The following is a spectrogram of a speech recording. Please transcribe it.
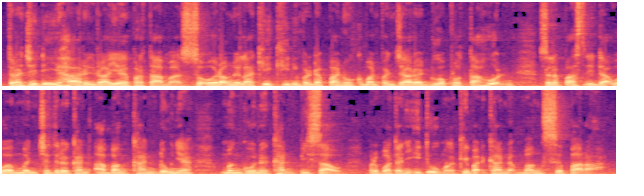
Tragedi Hari Raya pertama, seorang lelaki kini berdepan hukuman penjara 20 tahun selepas didakwa mencederakan abang kandungnya menggunakan pisau. Perbuatannya itu mengakibatkan mangsa parah.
